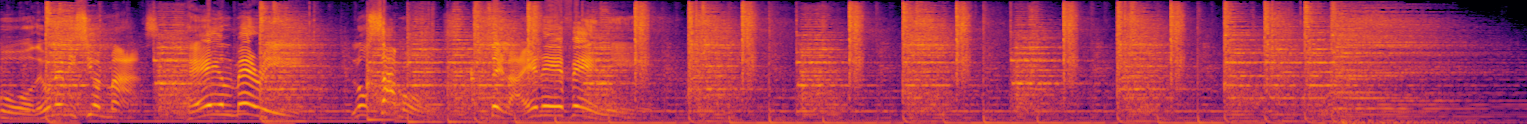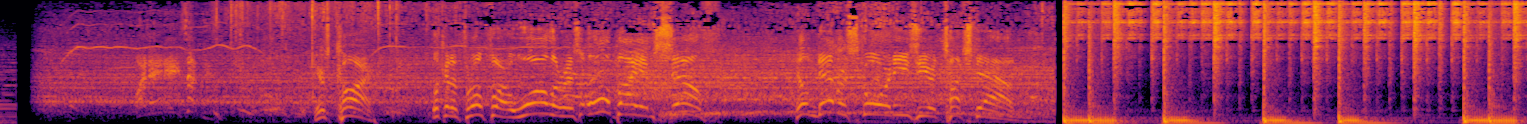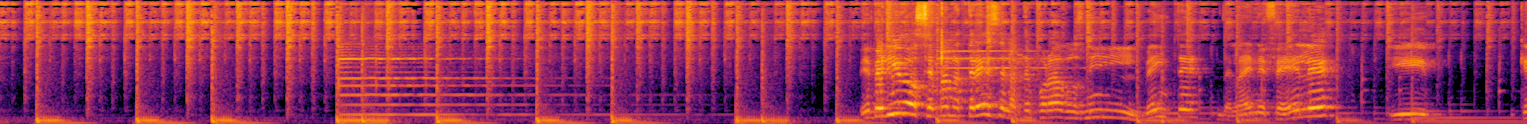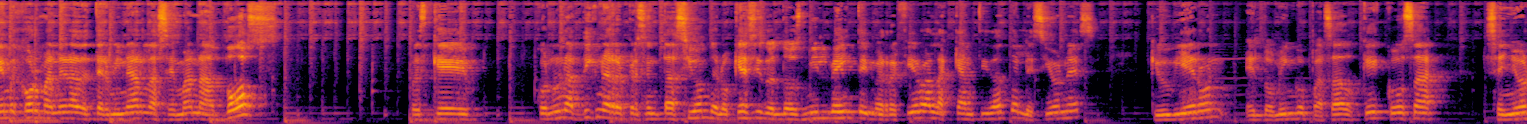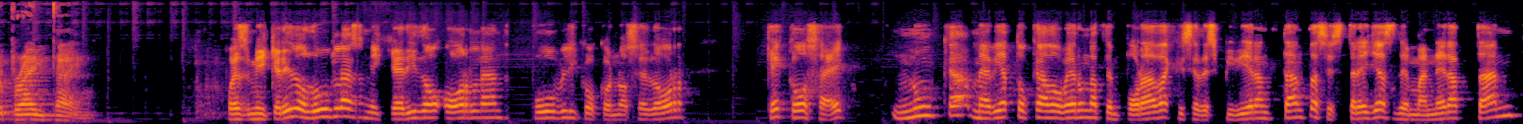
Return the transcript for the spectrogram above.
tiempo de una emisión más. Hail Mary, los amos de la NFL. Here's Carr. Looking to throw for. Waller is all by himself. He'll never score an easier touchdown. Bienvenidos, semana 3 de la temporada 2020 de la NFL. Y qué mejor manera de terminar la semana 2, pues que con una digna representación de lo que ha sido el 2020 y me refiero a la cantidad de lesiones que hubieron el domingo pasado. Qué cosa, señor Prime Time. Pues mi querido Douglas, mi querido Orland, público conocedor, qué cosa, ¿eh? Nunca me había tocado ver una temporada que se despidieran tantas estrellas de manera tan,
